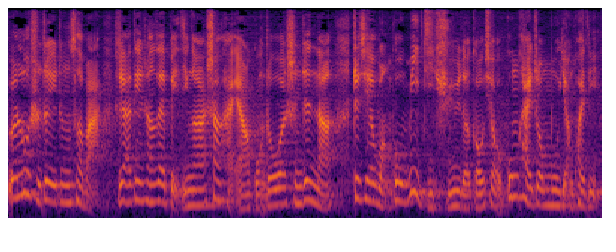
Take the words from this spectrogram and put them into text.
为了落实这一政策吧，这家电商在北京啊、上海呀、广州啊、深圳呐这些网购密集区域的高校公开招募洋快递。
